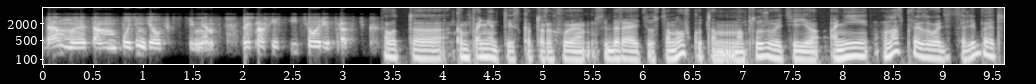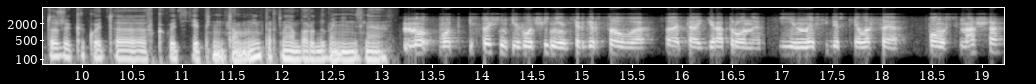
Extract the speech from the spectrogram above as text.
да, мы там будем делать эксперимент. То есть у нас есть и теория, и практика. А вот э, компоненты, из которых вы собираете установку, там, обслуживаете ее, они у нас производятся, либо это тоже какой-то в какой-то степени там импортное оборудование, не знаю? Ну, вот источники излучения тергерцового – это геротроны и новосибирские ЛСЭ полностью наша,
